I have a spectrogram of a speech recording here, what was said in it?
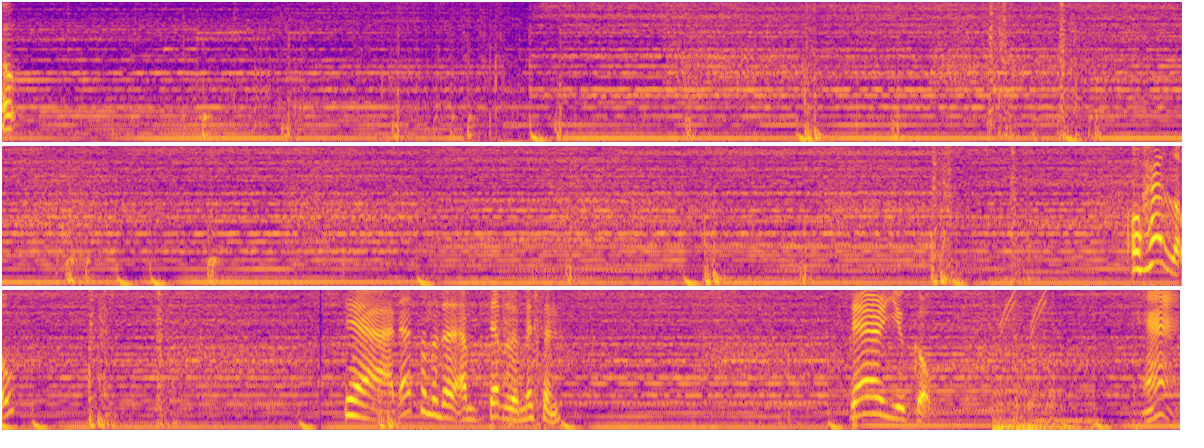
Oh. Oh, hello. Yeah, that's something that I'm definitely missing. There you go. Yeah.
